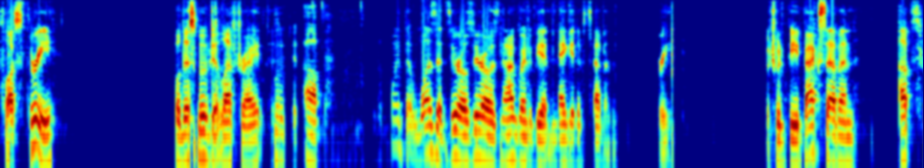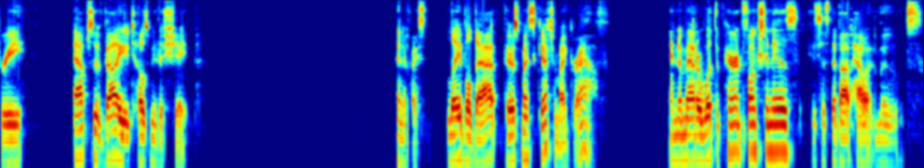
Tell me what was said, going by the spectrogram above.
plus 3, well, this moved it left, right, moved it up. Point that was at 0, 0 is now going to be at negative 7, 3 which would be back seven, up three. Absolute value tells me the shape. And if I label that, there's my sketch of my graph. And no matter what the parent function is, it's just about how it moves.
